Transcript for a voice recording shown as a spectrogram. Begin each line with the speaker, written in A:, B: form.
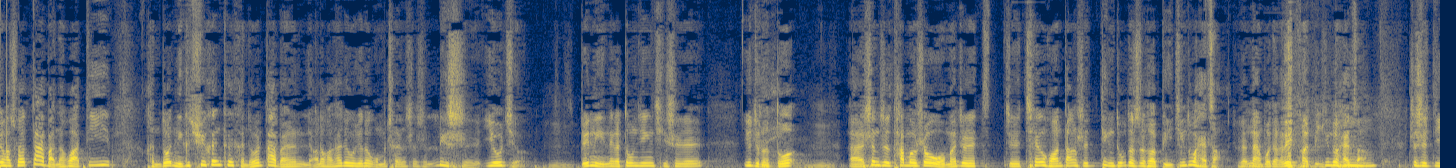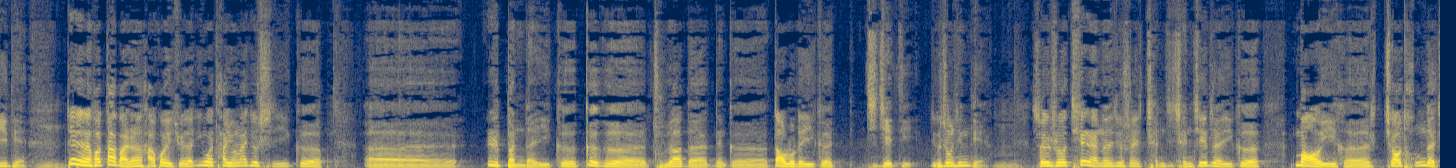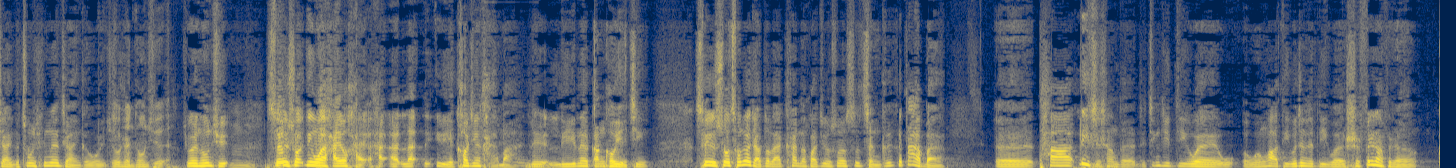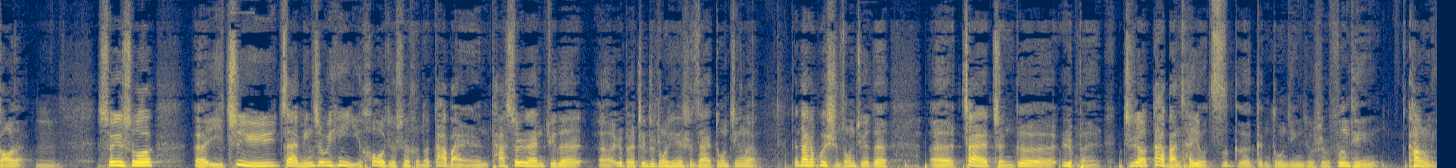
A: 对吧？说大阪的话，第一，很多你去跟跟很多人大阪人聊的话，他就会觉得我们城市是历史悠久，嗯，比你那个东京其实悠久的多，嗯，呃，甚至他们说我们就是就是天皇当时定都的时候比京都还早，就是难波那个地方比京都还早，这是第一点。第二点的话，大阪人还会觉得，因为它原来就是一个呃日本的一个各个主要的那个道路的一个集结地，一个中心点，嗯，所以说天然的就是承承接着一个贸易和交通的这样一个中心的这样一个位置。
B: 九省通衢，
A: 九省通衢，嗯，所以说另外还有海海呃来也靠近海嘛，离离那港口也近，所以说从这个角度来看的话，就是说是整个个大阪，呃，它历史上的经济地位、文化地位、政治地位是非常非常高的，嗯，所以说。呃，以至于在明治维新以后，就是很多大阪人，他虽然觉得呃日本的政治中心是在东京了，但大家会始终觉得，呃，在整个日本，只有大阪才有资格跟东京就是分庭抗礼。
